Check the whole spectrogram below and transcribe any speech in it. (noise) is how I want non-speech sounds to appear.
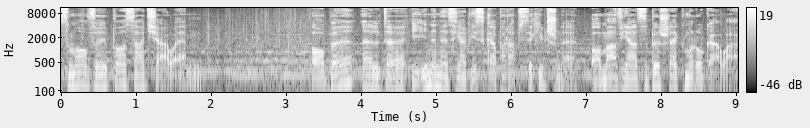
Rozmowy poza ciałem. OB, LD i inne zjawiska parapsychiczne omawia Zbyszek Mrugała.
